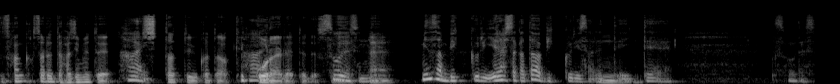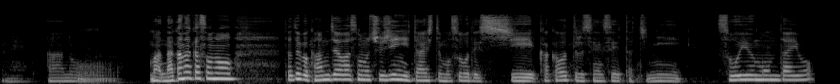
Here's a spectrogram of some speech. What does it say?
参加されて初めてはい。知ったっていう方は結構おられてですね、そうですね、皆さんびっくりいらした方はびっくりされていて、そうですね。あのまあなかなかその例えば患者はその主治医に対してもそうですし関わってる先生たちにそういう問題を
